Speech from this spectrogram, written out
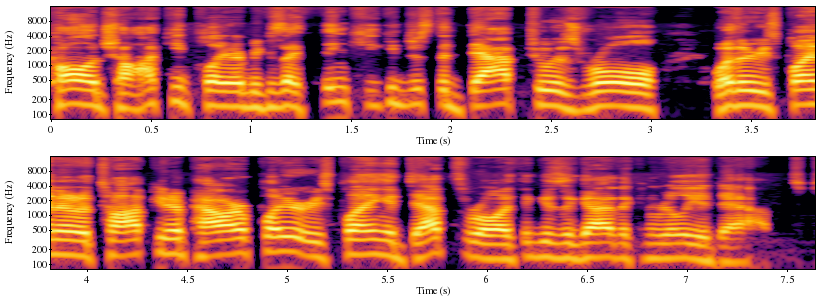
college hockey player because I think he can just adapt to his role, whether he's playing on a top unit power play or he's playing a depth role. I think he's a guy that can really adapt.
